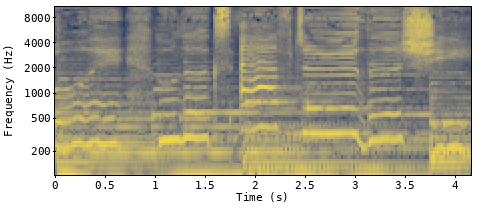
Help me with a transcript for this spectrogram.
boy who looks after the sheep?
